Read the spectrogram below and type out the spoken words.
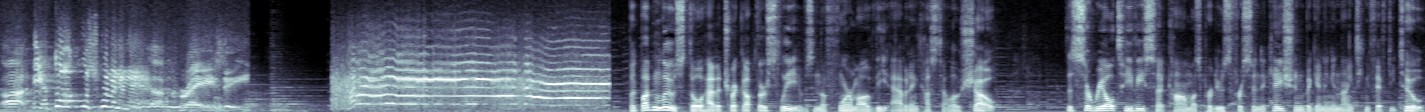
Uh, Hey, a dog was swimming in there. you're crazy. But Bud and Lou still had a trick up their sleeves in the form of the Abbott and Costello Show. This surreal TV sitcom was produced for syndication beginning in 1952.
